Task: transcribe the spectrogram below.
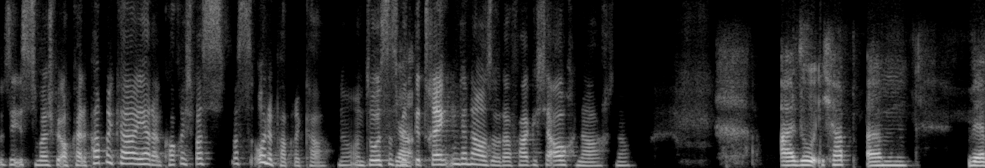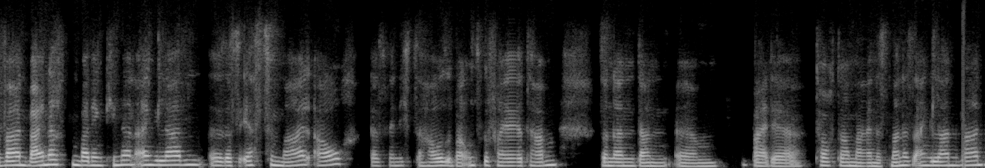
Sie isst zum Beispiel auch keine Paprika. Ja, dann koche ich was, was ohne Paprika. Ne? Und so ist es ja. mit Getränken genauso. Da frage ich ja auch nach. Ne? Also ich habe, ähm, wir waren Weihnachten bei den Kindern eingeladen, äh, das erste Mal auch, dass wir nicht zu Hause bei uns gefeiert haben, sondern dann ähm, bei der Tochter meines Mannes eingeladen waren.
